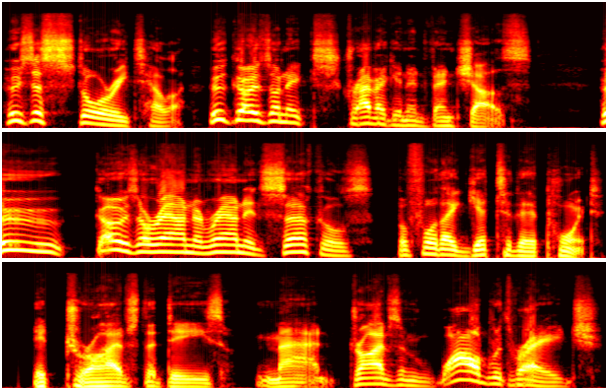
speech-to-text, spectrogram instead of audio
who's a storyteller, who goes on extravagant adventures, who goes around and round in circles before they get to their point. It drives the D's mad, drives them wild with rage.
